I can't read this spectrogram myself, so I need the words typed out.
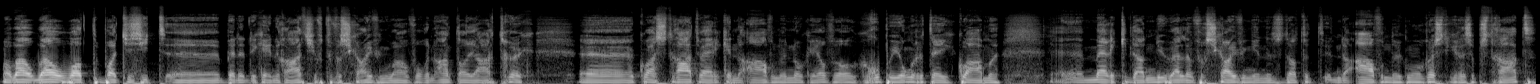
Maar wel, wel wat, wat je ziet uh, binnen de generatie of de verschuiving waar voor een aantal jaar terug uh, qua straatwerk in de avonden nog heel veel groepen jongeren tegenkwamen. Uh, merk je daar nu wel een verschuiving in. Dus dat het in de avonden gewoon rustiger is op straat.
